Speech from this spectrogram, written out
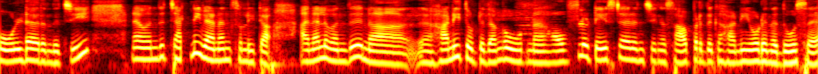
கோல்டாக இருந்துச்சு. நான் வந்து சட்னி வேணான்னு சொல்லிட்டா. அதனால் வந்து நான் ஹனி தொட்டு தாங்க ஊட்டினேன். அவ்வளோ டேஸ்ட்டாக இருந்துச்சுங்க சாப்பிட்றதுக்கு ஹனியோட இந்த தோசை.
